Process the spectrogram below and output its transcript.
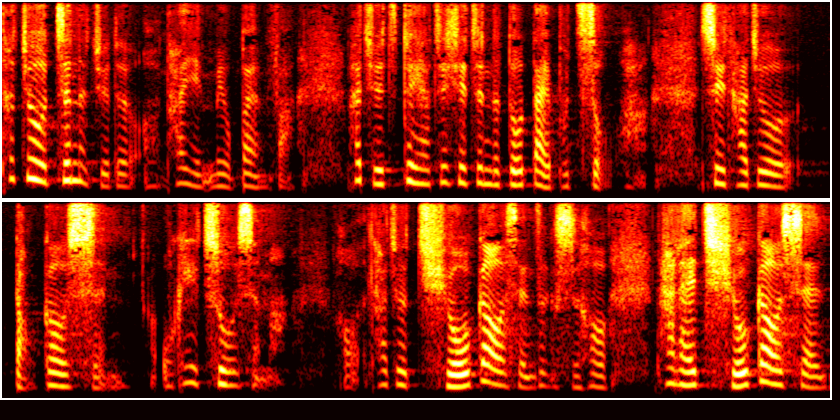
他就真的觉得哦，他也没有办法。他觉得对啊，这些真的都带不走啊，所以他就祷告神，我可以做什么？好，他就求告神。这个时候，他来求告神，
